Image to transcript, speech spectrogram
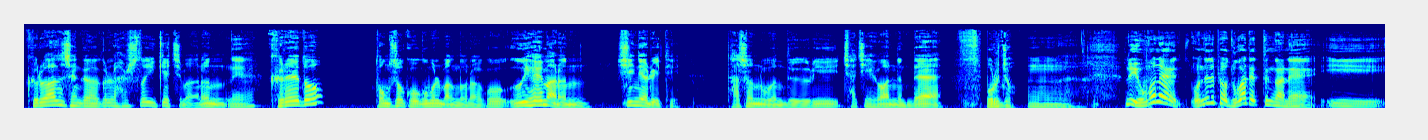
그러한 생각을 할 수도 있겠지만은 네. 그래도 동서고금을 막론하고 의회만은 시니어리티 다선 의원들이 차지해 왔는데 모르죠. 음. 네. 근데 요번에 원내대표가 누가 됐든 간에 이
